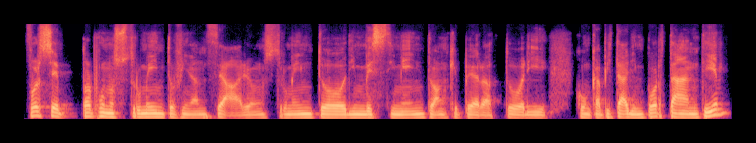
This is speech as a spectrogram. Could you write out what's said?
forse proprio uno strumento finanziario, uno strumento di investimento anche per attori con capitali importanti,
